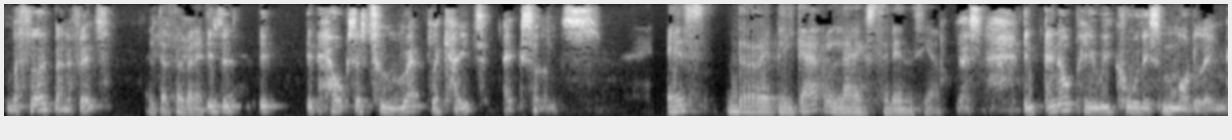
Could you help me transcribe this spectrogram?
The third benefit El tercer beneficio it, it helps us to replicate excellence. es replicar la excelencia. Yes. In NLP, we call this modeling.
